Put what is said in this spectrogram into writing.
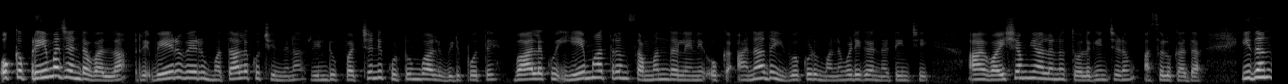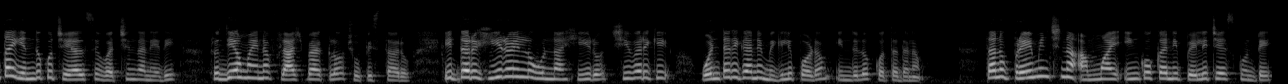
ఒక ప్రేమ జెండ వల్ల వేరు వేరు మతాలకు చెందిన రెండు పచ్చని కుటుంబాలు విడిపోతే వాళ్ళకు ఏమాత్రం సంబంధం లేని ఒక అనాథ యువకుడు మనవడిగా నటించి ఆ వైషమ్యాలను తొలగించడం అసలు కథ. ఇదంతా ఎందుకు చేయాల్సి వచ్చిందనేది హృదయమైన ఫ్లాష్ బ్యాక్లో చూపిస్తారు. ఇద్దరు హీరోయిన్లు ఉన్న హీరో చివరికి ఒంటరిగానే మిగిలిపోవడం ఇందులో కొత్తదనం. తను ప్రేమించిన అమ్మాయి ఇంకొకరిని పెళ్ళి చేసుకుంటే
